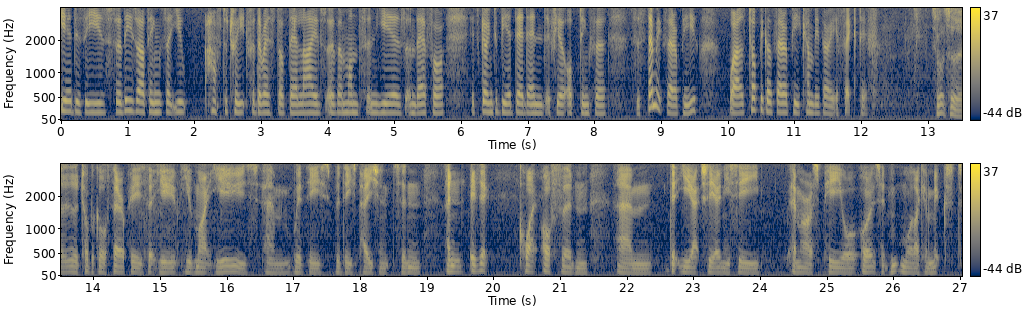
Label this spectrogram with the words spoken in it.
ear disease. So these are things that you have to treat for the rest of their lives over months and years, and therefore it's going to be a dead end if you're opting for systemic therapy, while topical therapy can be very effective. So, what sort of the topical therapies that you, you might use um, with these with these patients, and and is it quite often um, that you actually only see MRSP, or, or is it more like a mixed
